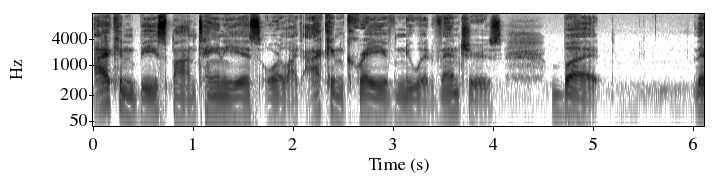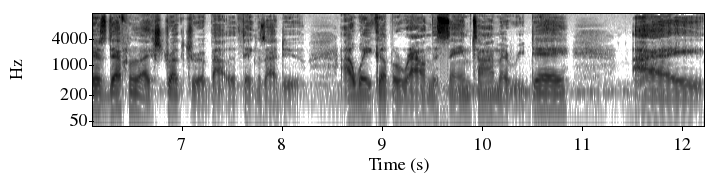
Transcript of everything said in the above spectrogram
I can be spontaneous or like I can crave new adventures, but there's definitely like structure about the things I do. I wake up around the same time every day. I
